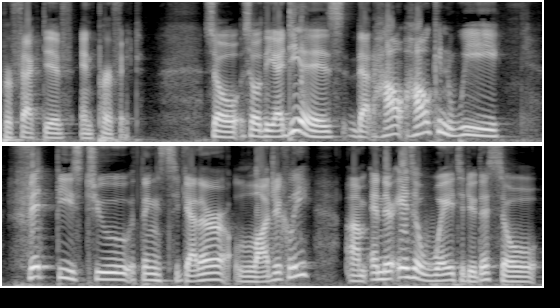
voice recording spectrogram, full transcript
perfective and perfect. So so the idea is that how how can we fit these two things together logically um, and there is a way to do this. So,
